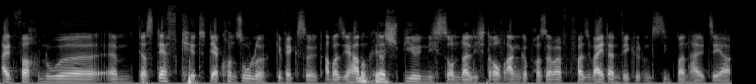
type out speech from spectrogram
einfach nur ähm, das Dev-Kit der Konsole gewechselt. Aber sie haben okay. das Spiel nicht sonderlich drauf angepasst, sie haben einfach quasi weiterentwickelt und das sieht man halt sehr.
